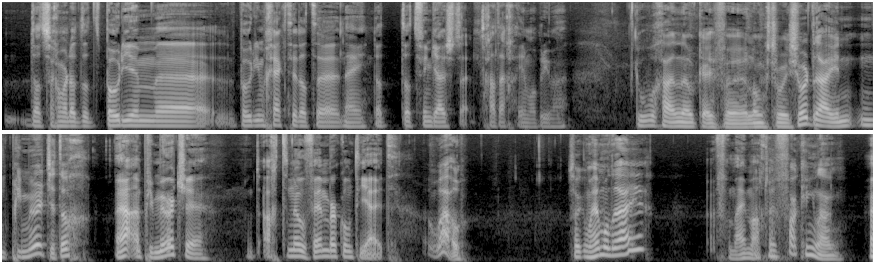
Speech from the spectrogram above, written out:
dat zeg maar dat, dat podium, podiumgekte, dat, nee, dat, dat vind ik juist, het gaat echt helemaal prima. Cool, we gaan ook even eh, Long Story Short draaien. Een- primeurtje, toch? Ja, een primeurtje. Op 8 november komt hij uit. Wauw. Zal ik hem helemaal draaien? Van mij mag het. fucking lang.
